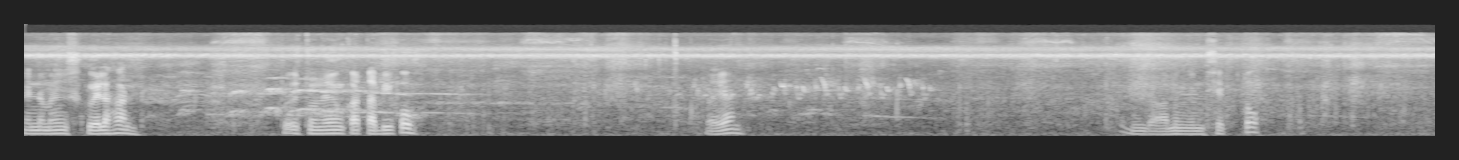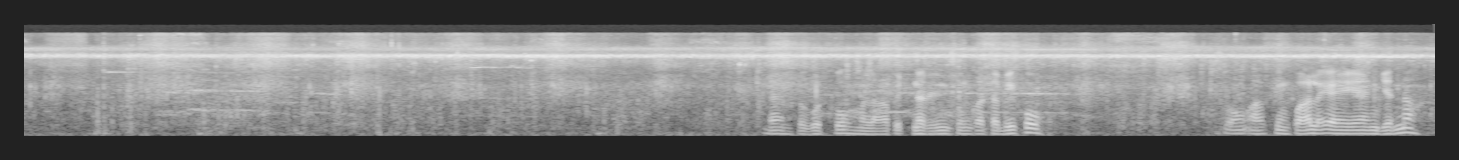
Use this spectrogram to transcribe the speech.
Ayun naman yung eskwelahan. So ito na yung katabi ko. Ayan. Ang daming insekto. Ayan, sagot ko. Malapit na rin itong katabi ko. So, ang aking palay ay andyan na.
